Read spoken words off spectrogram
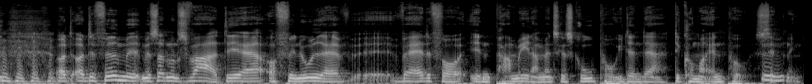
og, og det fede med, med sådan nogle svar, det er at finde ud af, øh, hvad er det for en parameter, man skal skrue på i den der, det kommer an på sætning. Mm.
